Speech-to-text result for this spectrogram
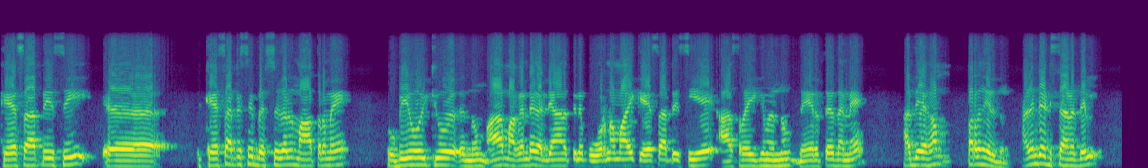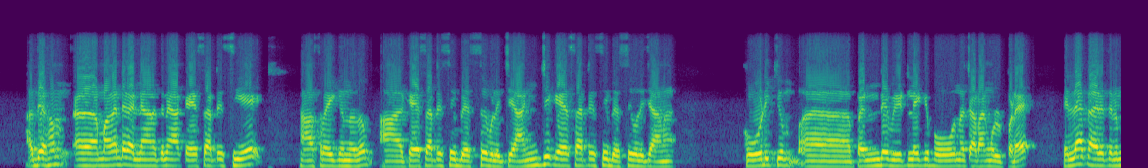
K S R T C K S R T C ബസ്സുകൾ മാത്രമേ ഉപയോഗിക്കൂ എന്നും ആ മകന്റെ കല്യാണത്തിന് പൂർണമായി കെ എസ് ആർ ടി സിയെ ആശ്രയിക്കുമെന്നും നേരത്തെ തന്നെ അദ്ദേഹം പറഞ്ഞിരുന്നു. അതിന്റെ അടിസ്ഥാനത്തിൽ അദ്ദേഹം മകന്റെ കല്യാണത്തിന് ആ കെ എസ് ആർ ടി സിയെ ആശ്രയിക്കുന്നതും K S R T C bus വിളിച്ച് അഞ്ച് K S R T C bus വിളിച്ചാണ് കോടിക്കും പെണ്ണിന്റെ വീട്ടിലേക്ക് പോകുന്ന ചടങ്ങ് ഉൾപ്പെടെ എല്ലാ കാര്യത്തിലും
